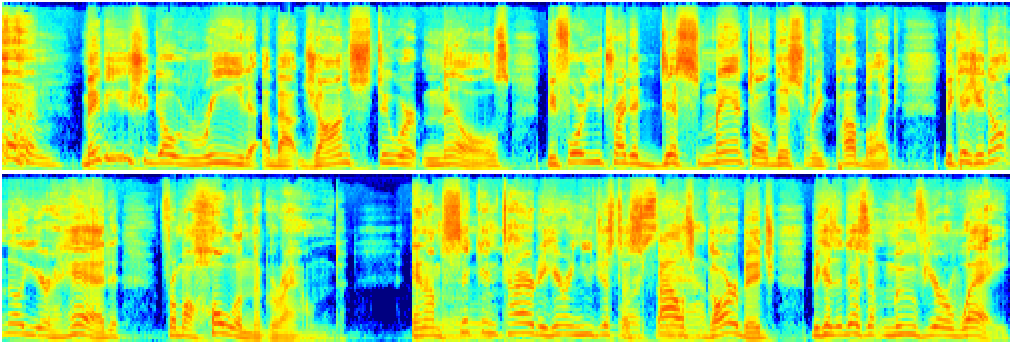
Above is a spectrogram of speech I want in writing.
Maybe you should go read about John Stuart Mills before you try to dismantle this republic because you don't know your head from a hole in the ground. And I'm sick and tired of hearing you just espouse garbage because it doesn't move your way.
